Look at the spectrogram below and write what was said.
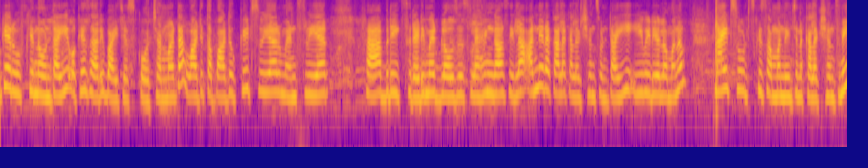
ఒకే రూఫ్ కింద ఉంటాయి ఒకేసారి బై చేసుకోవచ్చు అనమాట వాటితో పాటు kids wear men's wear fabrics readymade blouses lehengas ఇలా అన్ని రకాల కలెక్షన్స్ ఉంటాయి. ఈ వీడియోలో మనం నైట్ సూట్స్కి సంబంధించిన కలెక్షన్స్ని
